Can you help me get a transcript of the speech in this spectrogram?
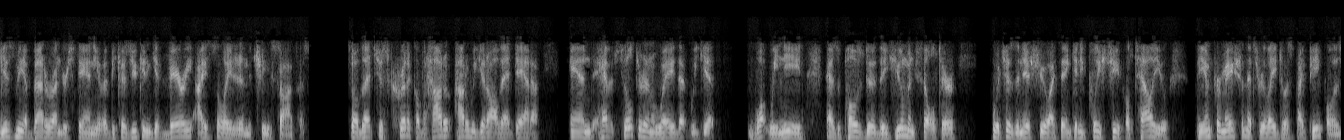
gives me a better understanding of it because you can get very isolated in the chief's office. So that's just critical. But how do how do we get all that data and have it filtered in a way that we get what we need as opposed to the human filter, which is an issue I think any police chief will tell you. The information that's relayed to us by people is,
